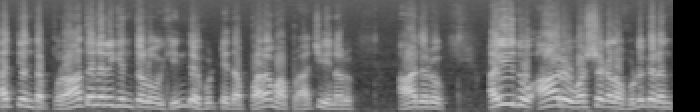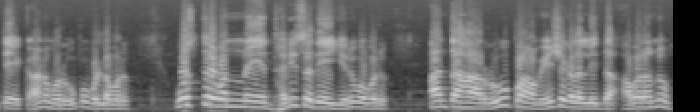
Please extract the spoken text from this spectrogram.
ಅತ್ಯಂತ ಪುರಾತನರಿಗಿಂತಲೂ ಹಿಂದೆ ಹುಟ್ಟಿದ ಪರಮ ಪ್ರಾಚೀನರು. ಆದರೂ ಐದು ಆರು ವರ್ಷಗಳ ಹುಡುಗರಂತೆ ಕಾಣುವ ರೂಪವುಳ್ಳವರು. ವಸ್ತ್ರವನ್ನೇ ಧರಿಸದೇ ಇರುವವರು. ಅಂತಹ ರೂಪ ವೇಷಗಳಲ್ಲಿದ್ದ ಅವರನ್ನು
